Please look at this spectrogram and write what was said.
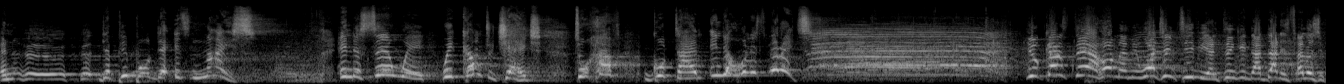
and uh, uh, the people there, it's nice. In the same way, we come to church to have good time in the Holy Spirit. You can't stay at home and be watching TV and thinking that that is fellowship.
